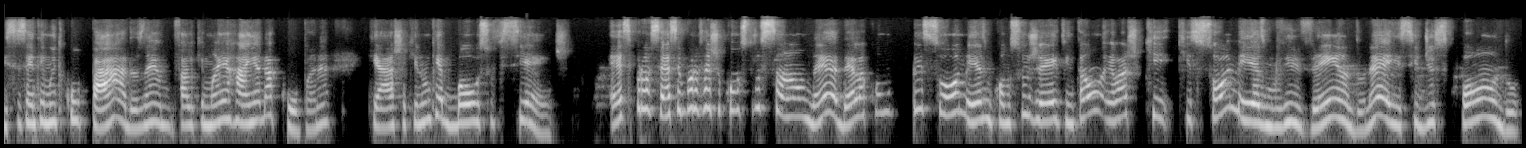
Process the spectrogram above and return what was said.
e se sentem muito culpadas, né? Falo que mãe é rainha da culpa, né? Que acha que nunca é boa o suficiente. Esse processo é um processo de construção, né? Dela como pessoa mesmo, como sujeito. Então, eu acho que, que só mesmo vivendo, né? E se dispondo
